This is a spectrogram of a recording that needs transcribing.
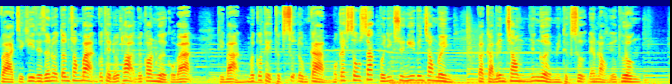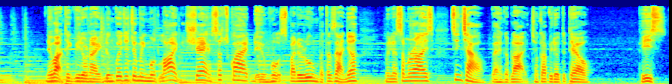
Và chỉ khi thế giới nội tâm trong bạn có thể đối thoại với con người của bạn thì bạn mới có thể thực sự đồng cảm một cách sâu sắc với những suy nghĩ bên trong mình và cả bên trong những người mình thực sự đem lòng yêu thương. Nếu bạn thích video này, đừng quên cho cho mình một like, share, subscribe để ủng hộ Spider Room và tác giả nhé. Mình là Summarize, xin chào và hẹn gặp lại trong các video tiếp theo. Peace!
